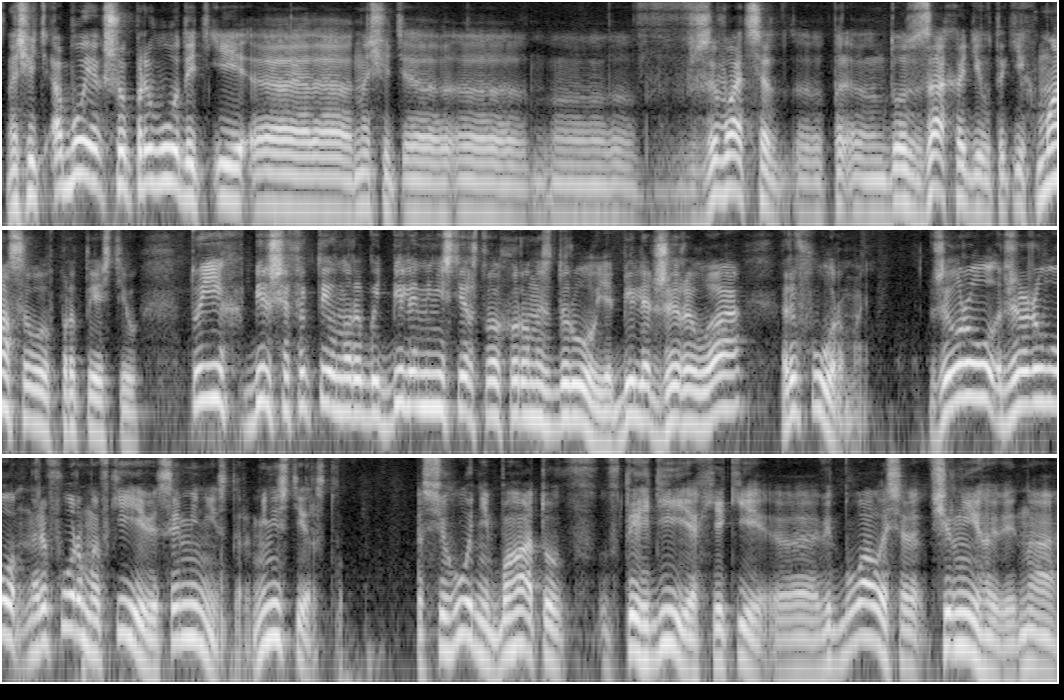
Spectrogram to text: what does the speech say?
Значить, або якщо приводить і е, е, значить, е, вживатися е, до заходів таких масових протестів, то їх більш ефективно робити біля Міністерства охорони здоров'я, біля джерела реформи. Джерело, реформи в Києві це міністр, міністерство. Сьогодні багато в, тих діях, які е, відбувалися в Чернігові на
